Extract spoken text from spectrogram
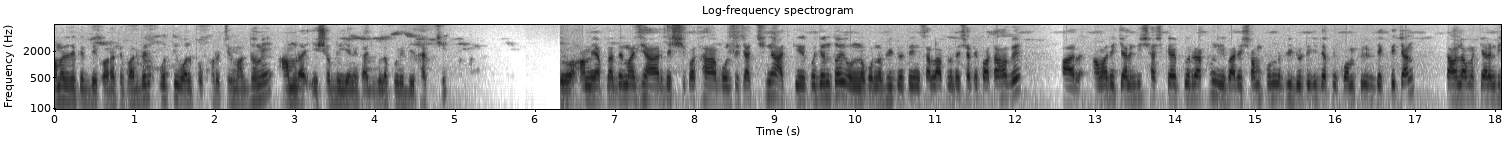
আমাদেরকে দিয়ে করাতে পারবেন। অতি অল্প খরচের মাধ্যমে আমরা এইসব ডিজাইনের কাজগুলো করে দিয়ে থাকছি। তো আমি আপনাদের মাঝে আর বেশি কথা বলতে চাচ্ছি না। আজকে এ পর্যন্তই। অন্য কোনো ভিডিওতে ইনশাল্লাহ আপনাদের সাথে কথা হবে। আর আমাদের চ্যানেলটি সাবস্ক্রাইব করে রাখুন। এবারে সম্পূর্ণ ভিডিওটি যদি আপনি কমপ্লিট দেখতে চান, তাহলে আমার চ্যানেলটি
